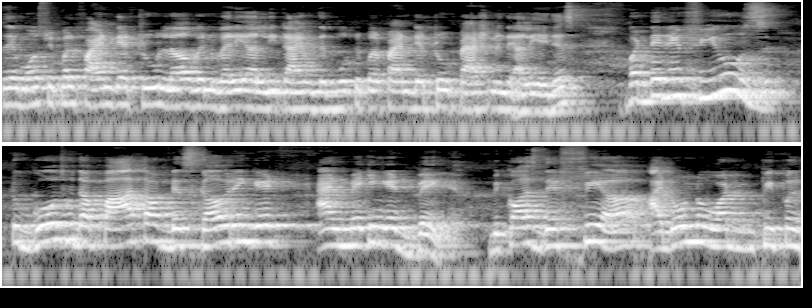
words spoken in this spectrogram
the most people find their true love in very early times that most people find their true passion in the early ages. But they refuse to go through the path of discovering it and making it big because they fear i don't know what people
